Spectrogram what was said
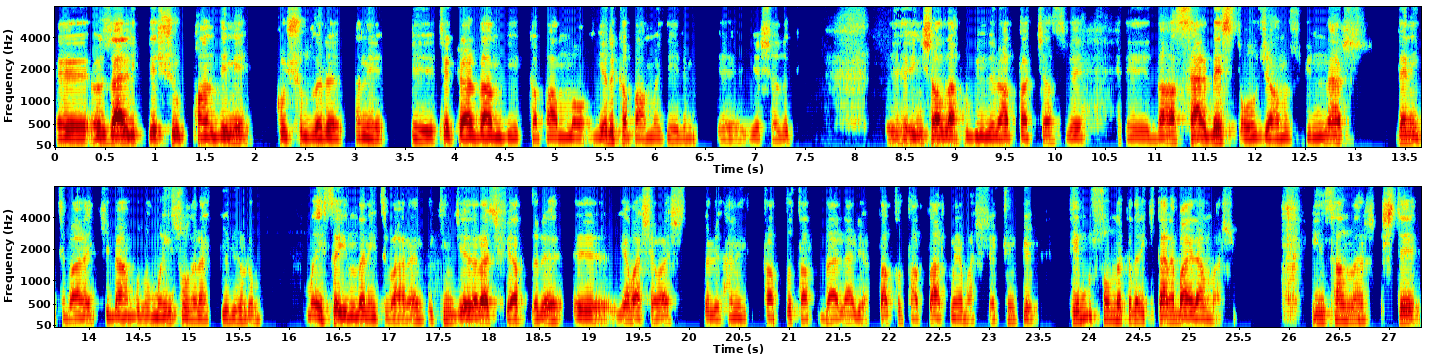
e, özellikle şu pandemi koşulları hani e, tekrardan bir kapanma, yarı kapanma diyelim e, yaşadık. E, inşallah bu günleri atlatacağız ve e, daha serbest olacağımız günler den itibaren ki ben bunu Mayıs olarak görüyorum. Mayıs ayından itibaren ikinci el araç fiyatları e, yavaş yavaş böyle hani tatlı tatlı derler ya tatlı tatlı artmaya başlayacak. Çünkü Temmuz sonuna kadar iki tane bayram var. İnsanlar işte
